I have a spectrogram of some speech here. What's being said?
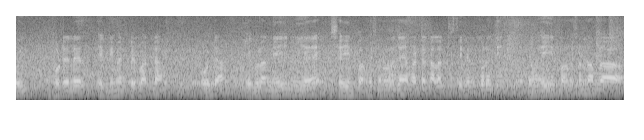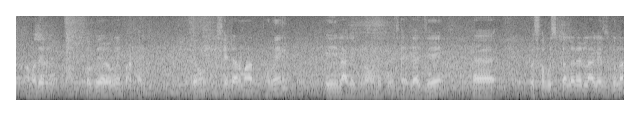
ওই হোটেলের এগ্রিমেন্ট পেপারটা ওইটা এগুলো নেই, নিয়ে সেই ইনফরমেশন অনুযায়ী আমরা একটা কালার সিলেক্ট করে দিই এবং এই ইনফরমেশনটা আমরা আমাদের সৌদি আরবে পাঠাই দিই এবং সেটার মাধ্যমেই এই লাগেজগুলো আমাদের পৌঁছায় যায় যে ওই সবুজ কালারের লাগেজগুলো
